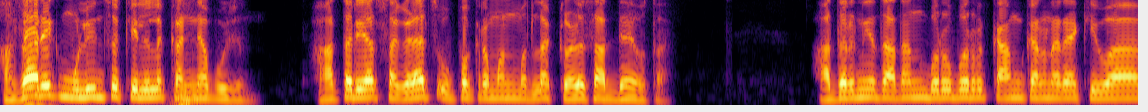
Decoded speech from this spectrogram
हजार एक मुलींचं केलेलं कन्यापूजन. हा तर या सगळ्याच उपक्रमांमधला कळसाध्याय होता. आदरणीय दादांबरोबर काम करणाऱ्या किंवा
